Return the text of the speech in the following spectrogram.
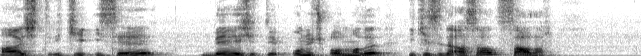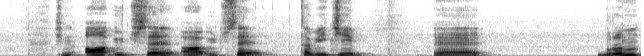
A eşittir 2 ise B eşittir 13 olmalı. İkisi de asal sağlar. Şimdi A3 ise A3 ise tabii ki e, buranın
